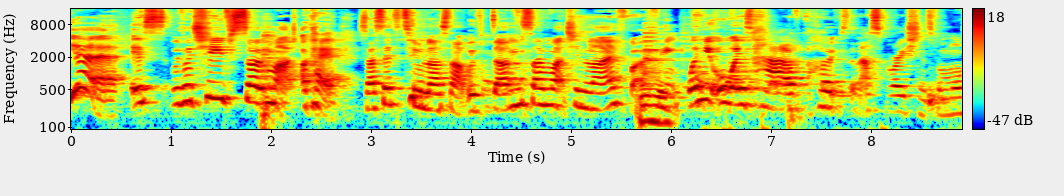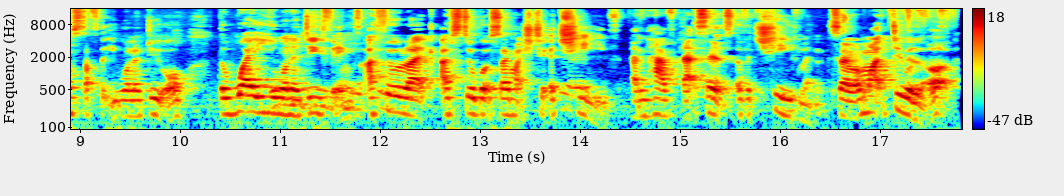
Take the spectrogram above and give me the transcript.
yeah, it's we've achieved so much. Okay, so I said to Tim last night, we've done so much in life, but I mm-hmm. think when you always have hopes and aspirations for more stuff that you want to do or the way you want to do things, I feel like I've still got so much to achieve and have that sense of achievement. So I might do a lot,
